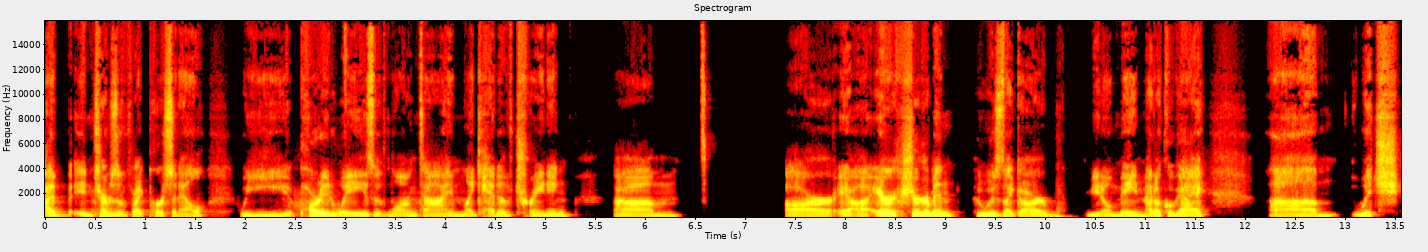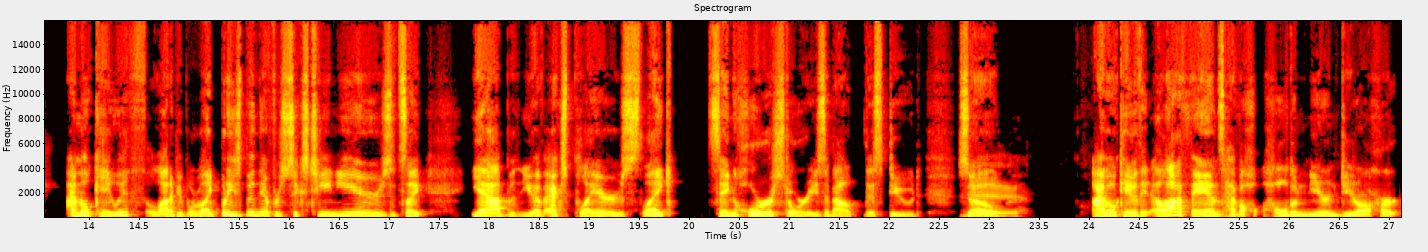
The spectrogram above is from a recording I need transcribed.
I, in terms of like personnel, we parted ways with longtime like head of training, um, our uh, Eric Sugarman, who was like our you know main medical guy, um, which I'm okay with. A lot of people were like, but he's been there for 16 years. It's like, yeah, but you have ex players like saying horror stories about this dude. So yeah. I'm okay with it. A lot of fans have a hold him near and dear to our heart,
